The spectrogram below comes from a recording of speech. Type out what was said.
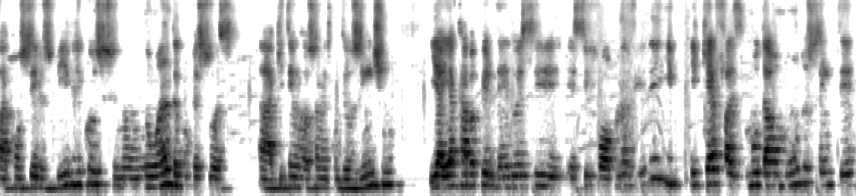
ah, conselhos bíblicos, não, não anda com pessoas ah, que têm um relacionamento com Deus íntimo e aí acaba perdendo esse esse foco na vida e, e quer mudar o mundo sem ter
